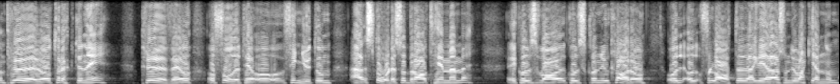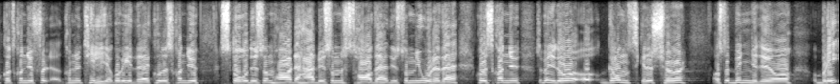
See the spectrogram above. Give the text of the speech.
Som prøver å trykke det ned? prøver å, å, få det til å, finne ut om er, står det så bra til med meg. Eh, hvordan, hvordan kan du klare å, å, å forlate det greia som du har vært gjennom? Hvordan kan du, kan du tilgi og gå videre? Hvordan kan du stå, du som har det her, du som sa det, du som gjorde det? Hvordan kan du, Så begynner du å, å granske det sjøl, og så begynner du å, å bli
